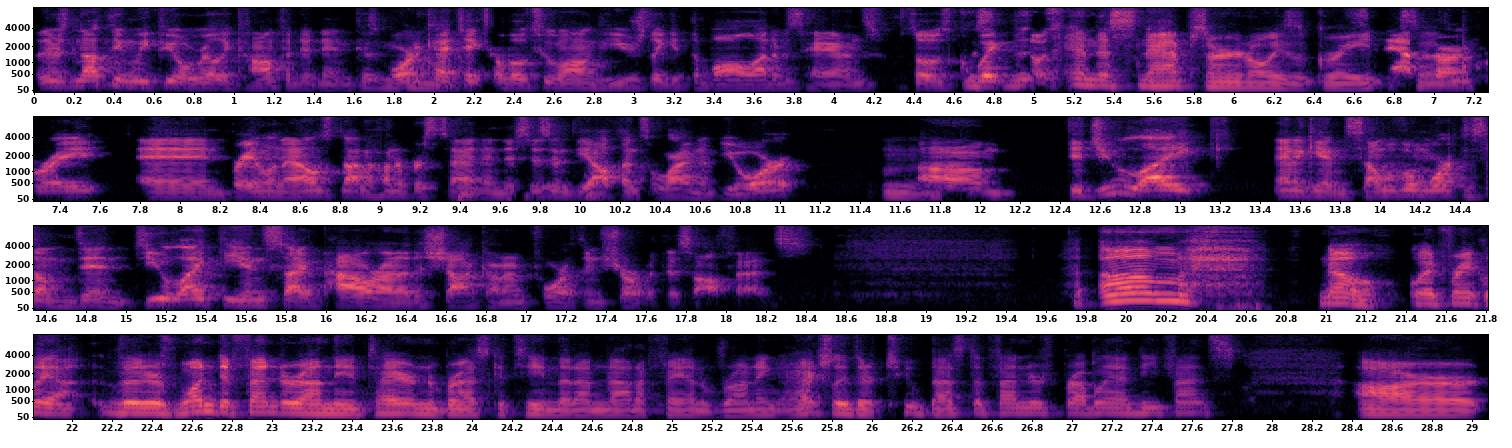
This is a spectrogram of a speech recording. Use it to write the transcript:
There's nothing we feel really confident in because Mordecai takes a little too long to usually get the ball out of his hands. So it's quick. The- those and the snaps aren't always great. snaps so, aren't great, and Braylon Allen's not 100. percent And this isn't the offensive line of your. mm. Um, did you like? And again, some of them worked and some didn't. Do you like the inside power out of the shotgun on fourth and short with this offense? Um, no, quite frankly, uh, there's one defender on the entire Nebraska team that I'm not a fan of running. Actually, their two best defenders probably on defense are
